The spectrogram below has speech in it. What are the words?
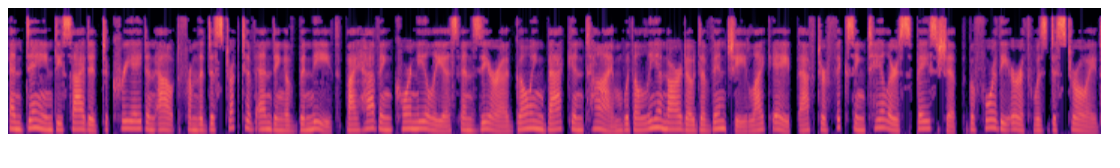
and Dehn decided to create an out from the destructive ending of Beneath by having Cornelius and Zira going back in time with a Leonardo da Vinci-like ape after fixing Taylor's spaceship before the Earth was destroyed.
